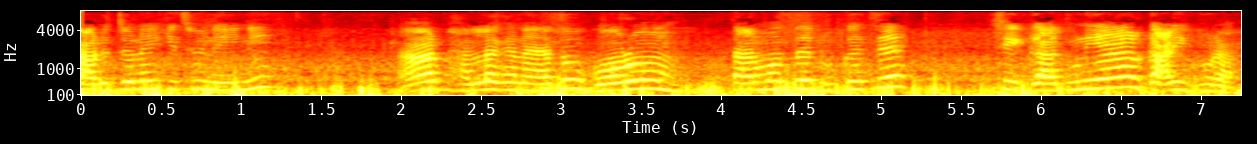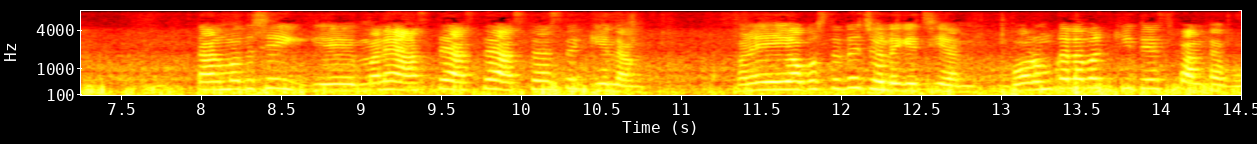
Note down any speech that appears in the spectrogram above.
কারোর জন্যই কিছু নেইনি। আর ভালো লাগে না, এত গরম, তার মধ্যে ঢুকেছে সেই দুনিয়ার গাড়ি ঘোড়া। তার মধ্যে সেই মানে আস্তে আস্তে আস্তে আস্তে গেলাম। মানে এই অবস্থাতে চলে গেছি আমি। গরমকাল আবার কি ড্রেস পাল্টাবো?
